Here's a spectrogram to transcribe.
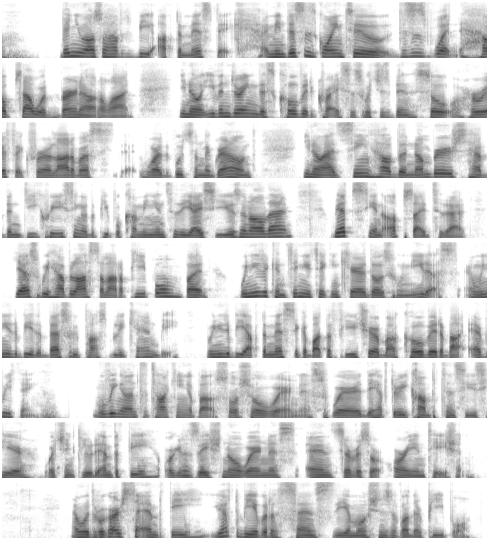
Then you also have to be optimistic. I mean, this is going to, this is what helps out with burnout a lot you know, even during this COVID crisis, which has been so horrific for a lot of us who are the boots on the ground, you know, at seeing how the numbers have been decreasing of the people coming into the ICUs and all that, we have to see an upside to that. Yes, we have lost a lot of people, but we need to continue taking care of those who need us, and we need to be the best we possibly can be. We need to be optimistic about the future, about COVID, about everything. Moving on to talking about social awareness, where they have three competencies here, which include empathy, organizational awareness, and service orientation. And with regards to empathy, you have to be able to sense the emotions of other people.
